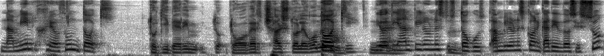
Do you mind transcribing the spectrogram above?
να μην χρεωθούν τόκοι. Το, κυπερι- το, το overcharge το λεγόμενο. Τόκοι. Ναι. Διότι αν πλήρωνε τους τόκους, αν πλήρωνε κανονικά τη δόση σου,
